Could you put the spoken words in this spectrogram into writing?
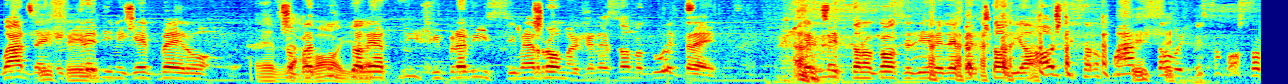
Guarda, Sì, e sì. credimi che è vero, Eh, soprattutto voglia. le attrici bravissime a Roma, ce ne sono due o tre. Che mettono cose di repertorio oggi sono fatto Sì, in questo posto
